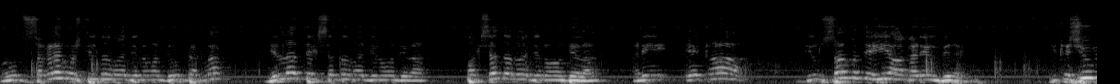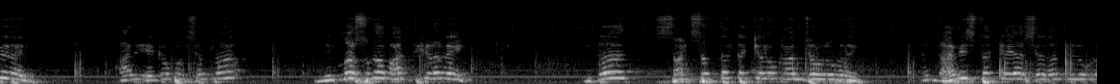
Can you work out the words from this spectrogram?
म्हणून सगळ्या गोष्टीचा राजीनामा देऊन टाकला. जिल्हाध्यक्षाचा राजीनामा दिला पक्षाचा राजीनामा दिला आणि एका दिवसामध्ये ही आघाडी उभी राहिली. ही कशी उभी राहिली? आज एका पक्षातला निम्मा सुद्धा भाग तिकडं नाही. इथं साठ सत्तर टक्के लोक आमच्या बरोबर आहेत. आणि दहावीस टक्के या शहरातली लोक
